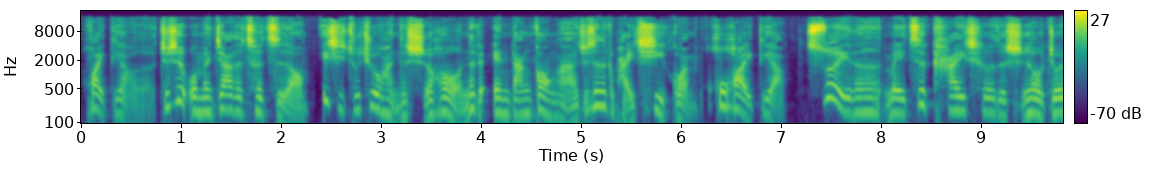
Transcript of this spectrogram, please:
坏掉了，就是我们家的车子哦，一起出去玩的时候，那个 N 当共啊，就是那个排气管破坏掉。所以呢，每次开车的时候就会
